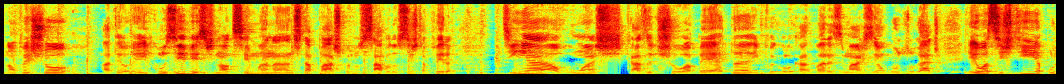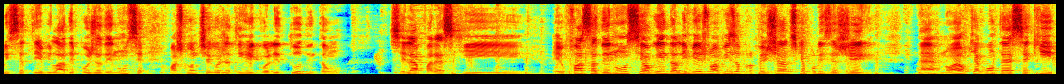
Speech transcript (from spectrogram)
não fechou até. Inclusive esse final de semana, antes da Páscoa, no sábado sexta-feira, tinha algumas casas de show abertas e foi colocado várias imagens em alguns lugares. Eu assisti, a polícia teve lá depois da denúncia, mas quando chegou já tinha recolhido tudo, então. Se ele aparece que eu faço a denúncia e alguém dali mesmo avisa para fechar antes que a polícia chegue, né? Não é o que acontece aqui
